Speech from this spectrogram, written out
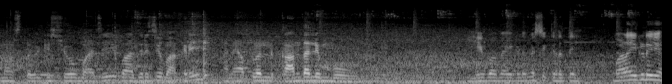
मस्तपैकी शेव भाजी बाजरीची भाकरी आणि आपलं कांदा लिंबू. हे बघा इकडे कशी करते. बाळा इकडे ये.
